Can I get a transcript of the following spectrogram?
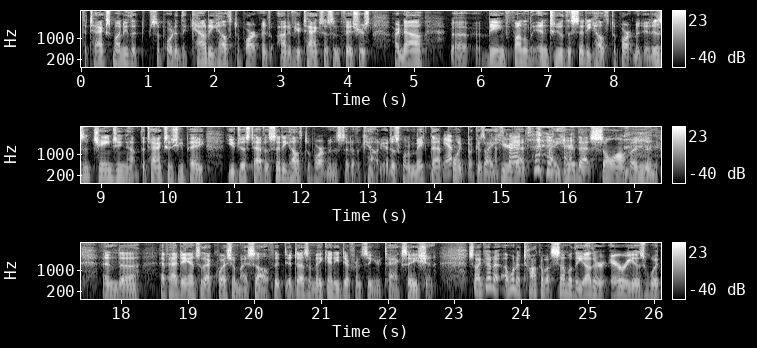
The tax money that supported the county health department out of your taxes and Fishers are now uh, being funneled into the city health department. It isn't changing the taxes you pay. You just have a city health department instead of a county. I just want to make that yep. point because I That's hear correct. that I hear that so often, and and uh, have had to answer that question myself. It, it doesn't make any difference in your taxation. So I got I want to talk about some of the other areas what,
